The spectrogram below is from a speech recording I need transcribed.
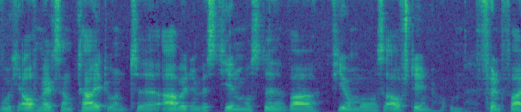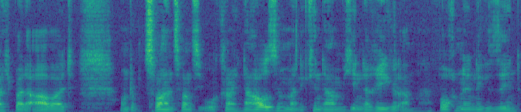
wo ich Aufmerksamkeit und äh, Arbeit investieren musste, war 4 Uhr morgens aufstehen, um 5 war ich bei der Arbeit und um 22 Uhr kam ich nach Hause. Meine Kinder haben mich in der Regel am Wochenende gesehen,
